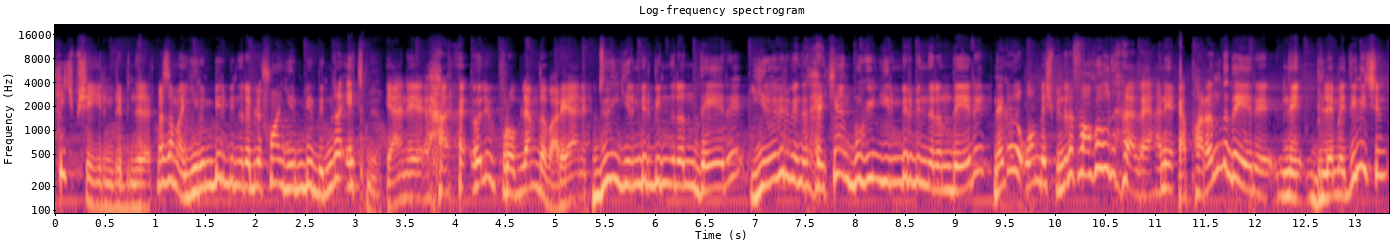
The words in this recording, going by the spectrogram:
Hiçbir şey 21 bin lira etmez ama 21 bin lira bile şu an 21 bin lira etmiyor. Yani öyle bir problem de var. Yani dün 21 bin liranın değeri 21 bin lirayken bugün 21 bin liranın değeri ne kadar 15 bin lira falan oldu herhalde. Yani ya paranın da değerini bilemediğin için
